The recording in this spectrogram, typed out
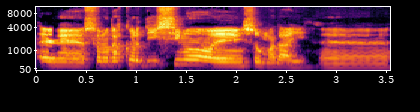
eh, sono d'accordissimo e insomma dai, eh,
